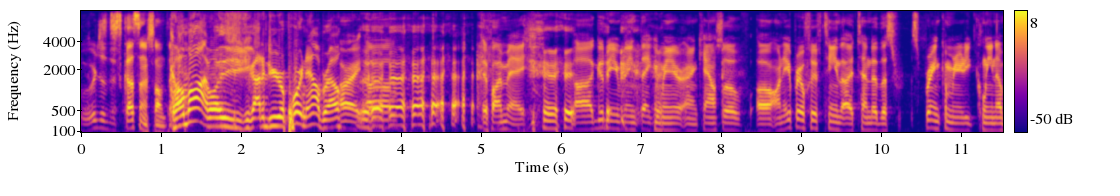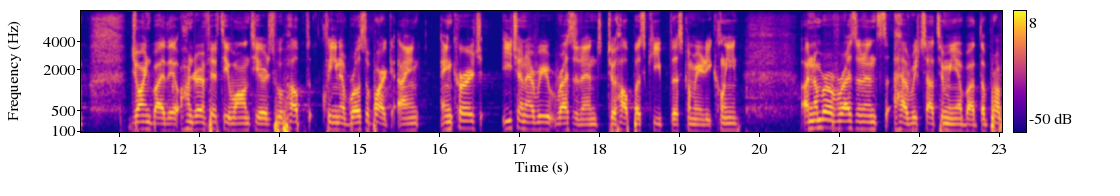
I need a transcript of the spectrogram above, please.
We were just discussing something. Come on, well, you got to do your report now, bro. All right, uh, if I may. Uh, good evening. Thank you, Mayor and Council. Uh, on April 15th, I attended the spring community cleanup, joined by the 150 volunteers who helped clean up Roselle Park. I encourage each and every resident to help us keep this community clean. A number of residents have reached out to me about the pro-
